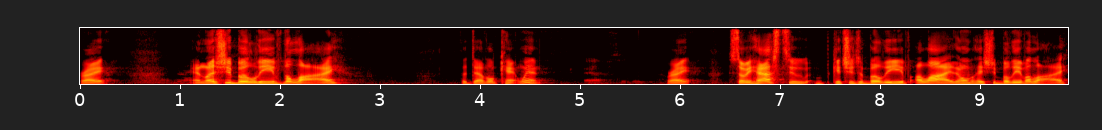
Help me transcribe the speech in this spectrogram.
Right? Unless you believe the lie, the devil can't win. Right? So he has to get you to believe a lie. The only place you believe a lie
